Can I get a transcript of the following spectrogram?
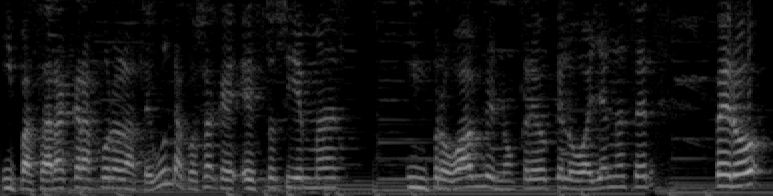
y pasar a Crawford a la segunda? Cosa que esto sí es más improbable, no creo que lo vayan a hacer. Pero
